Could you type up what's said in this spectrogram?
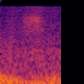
primícia.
